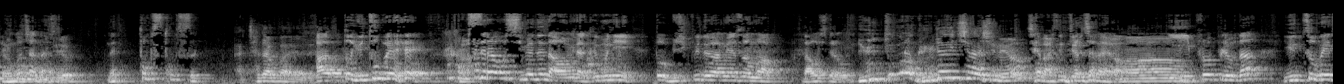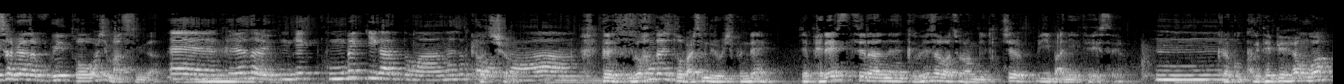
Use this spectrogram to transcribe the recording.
배운 거잖아요. 네? 톡스, 톡스. 아, 찾아봐야 돼. 아, 또 유튜브에 톡스라고 치면은 나옵니다. 그분이 또 뮤직비디오 하면서 막 나오시더라고요. 유튜브랑 굉장히 친하시네요? 제가 말씀드렸잖아요. 아. 이 프로필보다 유튜브에 참여한 작품이 더 훨씬 많습니다. 네, 그래서 이게 공백 기간 동안 하셨다고 그렇죠. 그러니까 이거 한 가지 더 말씀드리고 싶은데 이제 베레스트라는 그 회사와 저랑 밀접이 많이 돼 있어요. 음. 그래갖고 그 대표 형과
